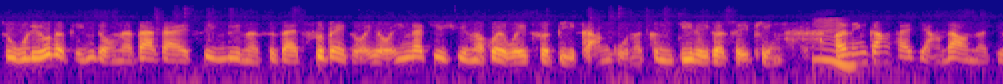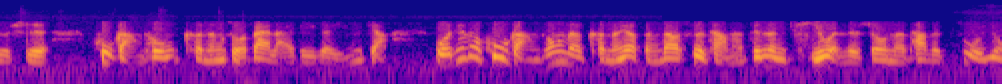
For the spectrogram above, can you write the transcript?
主流的品种呢，大概市盈率呢是在四倍左右，应该继续呢会维持比港股呢更低的一个水平。而您刚才讲到呢，就是沪港通可能所带来的一个影响，我觉得沪港通呢，可能要等到市场呢真正企稳的时候呢，它的作用。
